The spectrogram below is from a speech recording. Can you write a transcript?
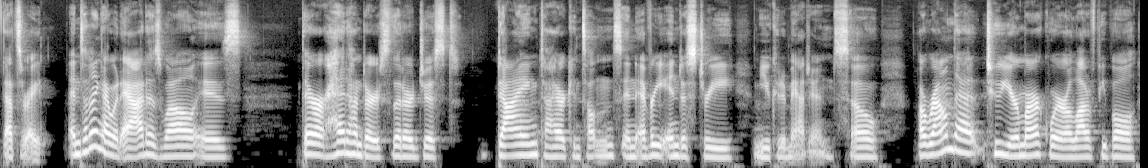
That's right. And something I would add as well is there are headhunters that are just dying to hire consultants in every industry you could imagine. So around that two year mark where a lot of people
